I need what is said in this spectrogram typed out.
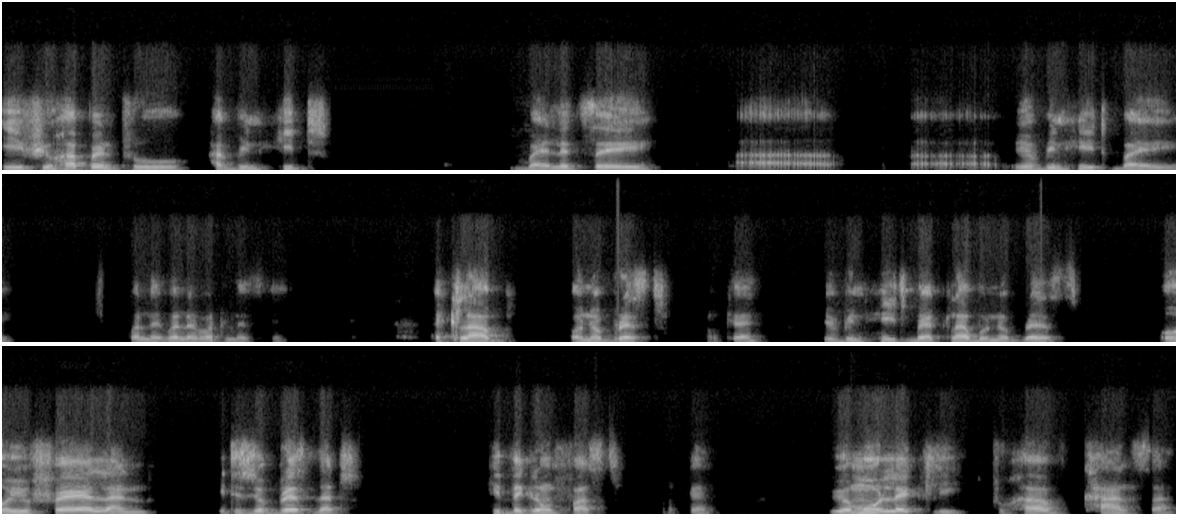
if you happen to have been hit by, let's say, uh, uh, you have been hit by, well, well, what I say? A club on your breast, okay? You've been hit by a club on your breast, or you fell and it is your breast that hit the ground first, okay? You are more likely to have cancer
